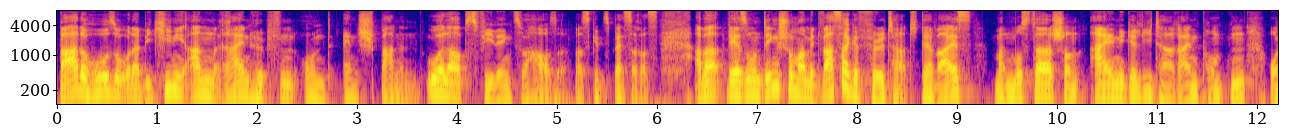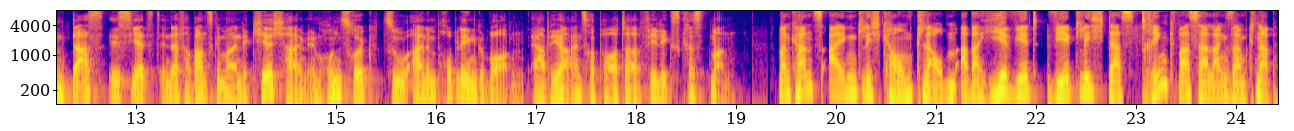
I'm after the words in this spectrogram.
Badehose oder Bikini an, reinhüpfen und entspannen. Urlaubsfeeling zu Hause. Was gibt's Besseres? Aber wer so ein Ding schon mal mit Wasser gefüllt hat, der weiß, man muss da schon einige Liter reinpumpen. Und das ist jetzt in der Verbandsgemeinde Kirchheim im Hunsrück zu einem Problem geworden. RPA1-Reporter Felix Christmann. Man kann es eigentlich kaum glauben, aber hier wird wirklich das Trinkwasser langsam knapp,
